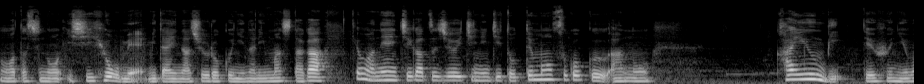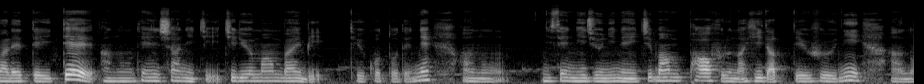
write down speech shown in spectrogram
もう私の意思表明みたいな収録になりましたが今日はね1月11日とってもすごくあの開運日っていうふうに言われていてあの天赦日一粒万倍日っていうことでねあの2022年一番パワフルな日だっていう風にあに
